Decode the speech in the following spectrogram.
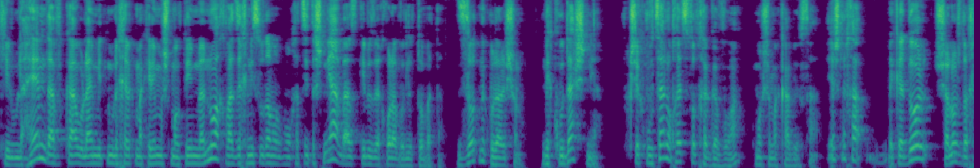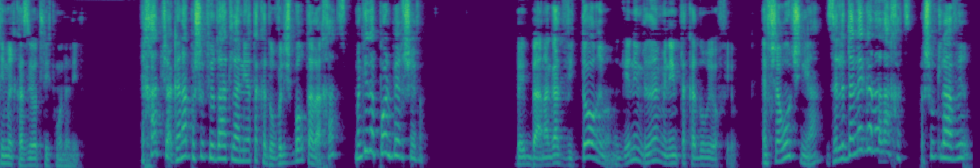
כאילו להם דווקא אולי הם ייתנו לחלק מהכלים משמעותיים לנוח ואז יכניסו אותם במחצית השנייה ואז כאילו זה יכול לעבוד לטובתם. זאת נקודה ראשונה. נקודה שנייה. כשקבוצה לוחצת אותך גבוה כמו שמכבי עושה יש לך בגדול שלוש דרכים מרכזיות להתמודד עם. אחד שהגנה פשוט יודעת להניע את הכדור ולשבור את הלחץ נגיד הפועל באר שבע. בהנהגת ויטור עם המגנים וזה מניעים את הכדור יופי. אפשרות שנייה זה לדלג על הלחץ פשוט להעביר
